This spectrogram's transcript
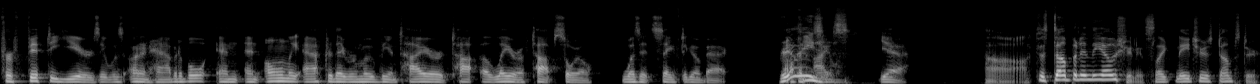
for 50 years it was uninhabitable, and and only after they removed the entire top a layer of topsoil was it safe to go back. really? island. Yeah. Ah, just dump it in the ocean. It's like nature's dumpster.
